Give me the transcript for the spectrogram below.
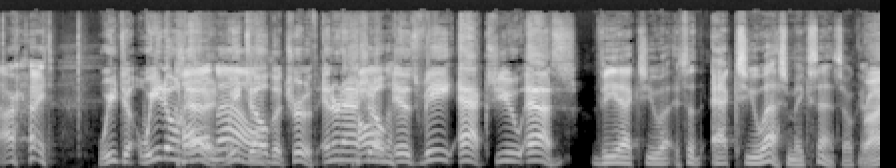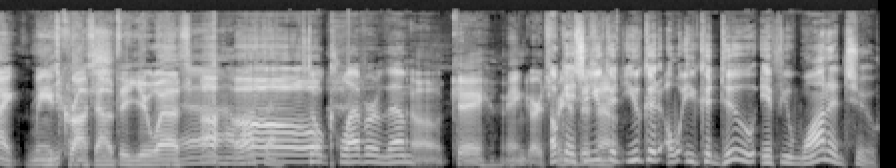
All right. We do, we don't Call edit. now. We tell the truth. International is VXUS. VXUS. It's an XUS. Makes sense. Okay. Right. Means VX. cross out the US. Yeah, that? So clever of them. okay. Vanguard's Okay, so you out. could you could uh, what you could do if you wanted to.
